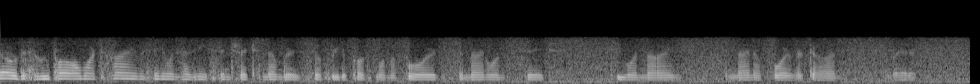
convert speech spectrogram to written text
Yo, this is Lupo one more time. If anyone has any Centrex numbers, feel free to post them on the board. The 916, 219, and 904s are gone. Later.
